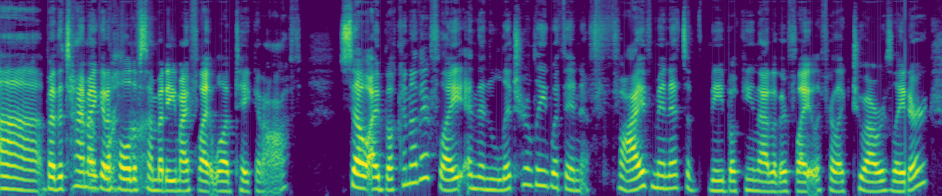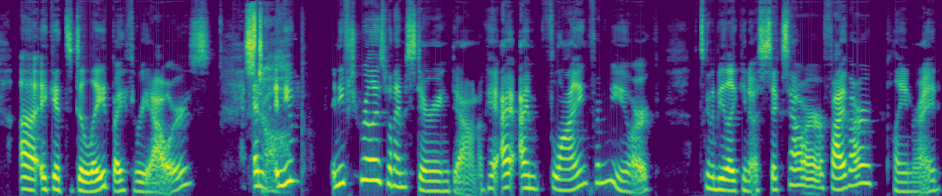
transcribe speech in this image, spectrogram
Uh by the time i get a hold of somebody my flight will have taken off so I book another flight, and then literally within five minutes of me booking that other flight for like two hours later, uh, it gets delayed by three hours. And Stop. and you and you have to realize what I'm staring down. Okay, I, I'm flying from New York. It's going to be like you know a six hour or five hour plane ride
